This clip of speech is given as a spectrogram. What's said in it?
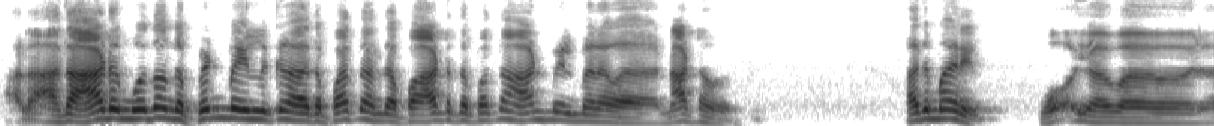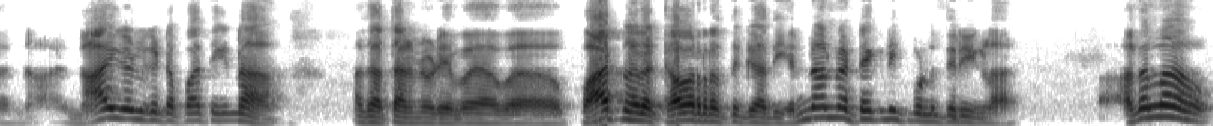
அது அதை ஆடும்போது அந்த பெண் மயிலுக்கு அதை பார்த்து அந்த பா- ஆட்டத்தை பார்த்தா ஆண் மயில் மேலே நாட்டம் வருது. அது மாதிரி ஓ- நா- நாய்கள்கிட்ட பார்த்தீங்கன்னா அதை தன்னுடைய பார்ட்னரை கவர்றதுக்கு அது என்னென்ன டெக்னிக் பண்ணு தெரியுங்களா? அதெல்லாம்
